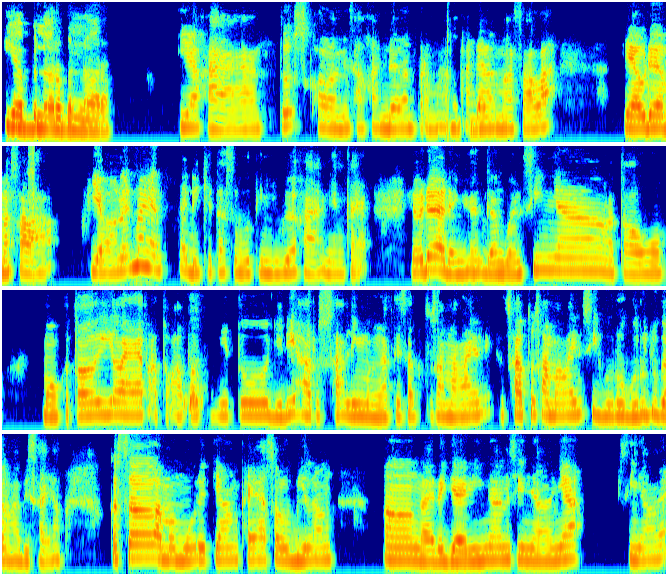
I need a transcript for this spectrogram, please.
Iya benar-benar iya kan? Terus kalau misalkan dalam perma mm-hmm. dalam masalah ya udah masalah via online mah yang tadi kita sebutin juga kan yang kayak ya udah adanya gangguan sinyal atau mau ke toilet atau apa pun itu. Jadi harus saling mengerti satu sama lain satu sama lain si guru-guru juga nggak bisa yang kesel sama murid yang kayak selalu bilang eh, nggak e, ada jaringan sinyalnya sinyalnya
